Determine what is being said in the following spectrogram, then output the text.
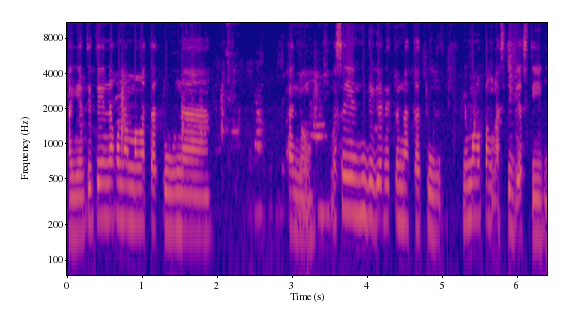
Ayan, titingin ako ng mga tattoo na ano, basta yung hindi ganito na tattoo. Yung mga pang astig-astig.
